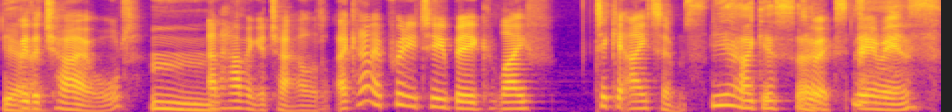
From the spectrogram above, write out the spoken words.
yeah, Mm. with a child and having a child are kind of pretty two big life ticket items yeah, I guess so. to experience.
